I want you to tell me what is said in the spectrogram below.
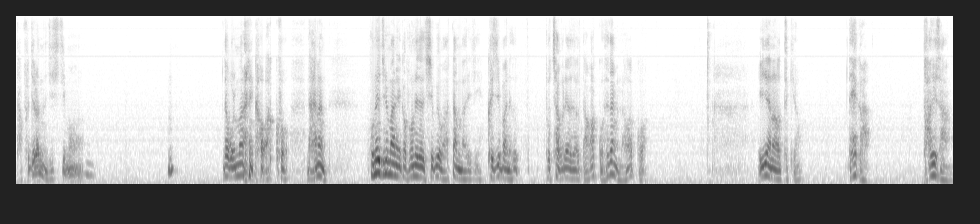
다 부질없는 짓이지 뭐. 응? 내가 얼마나 니까 왔고 나는 보내질만 하니까 보내져 지구에 왔단 말이지. 그 집안에서 도착을 해서 나왔고 세상에 나왔고 이제는 어떻게요? 내가 더 이상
